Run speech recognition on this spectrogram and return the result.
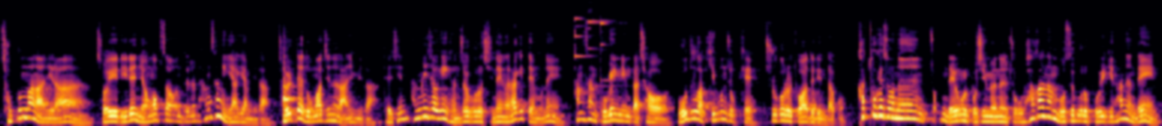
저뿐만 아니라 저희 리렌 영업사원들은 항상 이야기합니다. 절대 노마진은 아닙니다. 대신 합리적인 견적으로 진행을 하기 때문에 항상 고객님과 저 모두가 기분 좋게 출고를 도와드린다고. 카톡에서는 조금 내용을 보시면은 조금 화가 난 모습으로 보이긴 하는데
